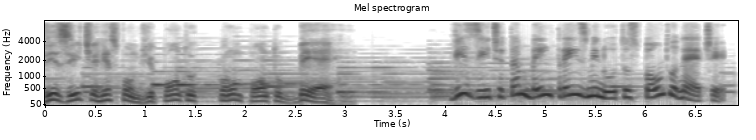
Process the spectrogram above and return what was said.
Visite respondi.com.br. Visite também 3minutos.net.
